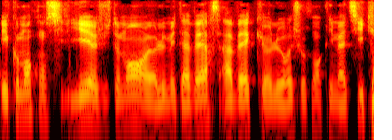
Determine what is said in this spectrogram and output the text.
et comment concilier justement le métaverse avec le réchauffement climatique.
